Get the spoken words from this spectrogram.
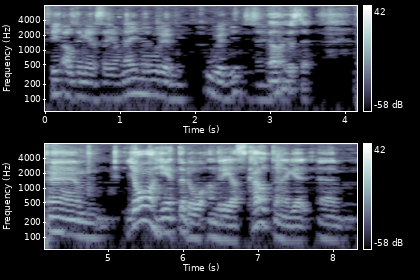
Det finns alltid mer att säga om mig, men det vore ödmjukt- oödmjukt att säga. Ja, just det. Ehm, jag heter då Andreas Kaltenegger ehm,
